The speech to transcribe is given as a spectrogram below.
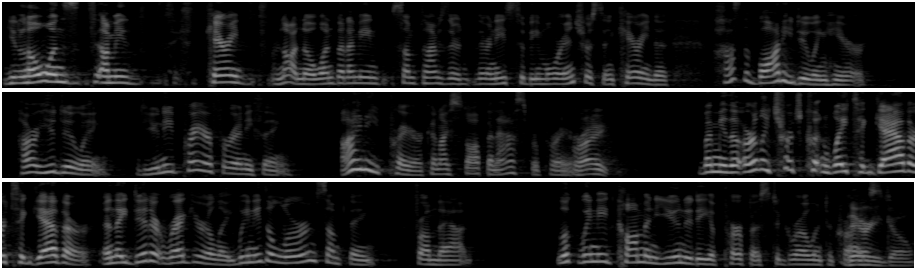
you know, no one's, I mean, caring, not no one, but I mean, sometimes there, there needs to be more interest in caring to, how's the body doing here? How are you doing? Do you need prayer for anything? I need prayer. Can I stop and ask for prayer? Right. I mean, the early church couldn't wait to gather together, and they did it regularly. We need to learn something from that. Look, we need common unity of purpose to grow into Christ. There you go.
